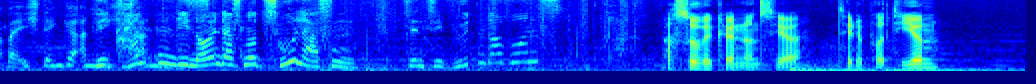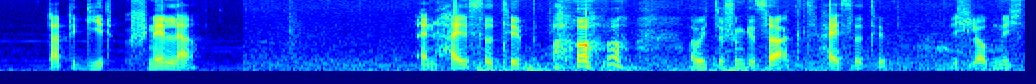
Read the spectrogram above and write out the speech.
aber ich denke an Wie konnten anderes. die Neuen das nur zulassen? Sind sie wütend auf uns? Ach so, wir können uns ja teleportieren. Das geht schneller. Ein heißer Tipp. Habe ich das schon gesagt? Heißer Tipp? Ich glaube nicht.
